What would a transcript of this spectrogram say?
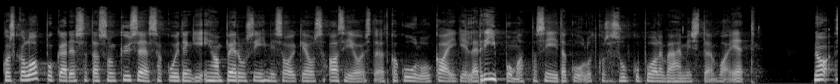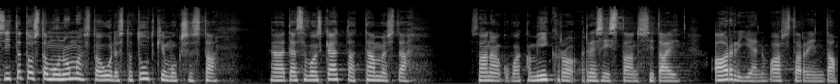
koska loppukädessä tässä on kyseessä kuitenkin ihan perusihmisoikeusasioista, jotka kuuluu kaikille, riippumatta siitä, kuulutko se sukupuolivähemmistöön vai et. No sitten tuosta mun omasta uudesta tutkimuksesta, ää, tässä voisi käyttää tämmöistä sanaa kuin vaikka mikroresistanssi tai arjen vastarinta.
